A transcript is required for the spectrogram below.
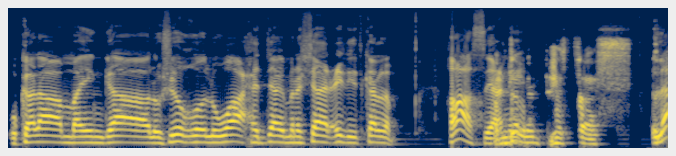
وكلام ما ينقال وشغل وواحد جاي من الشارع يجي يتكلم. خلاص يعني. أنت حساس. لا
